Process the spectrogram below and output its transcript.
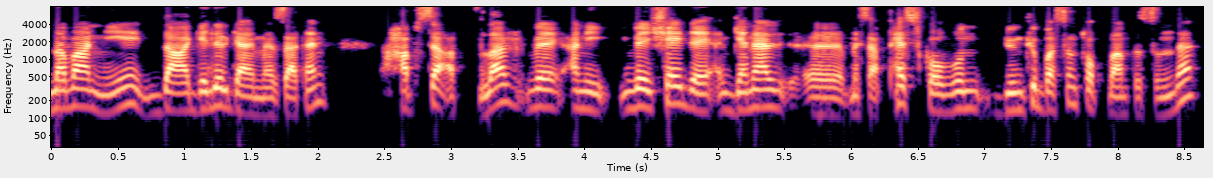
Navalny'yi daha gelir gelmez zaten hapse attılar ve hani ve şey de genel e, mesela Peskov'un dünkü basın toplantısında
